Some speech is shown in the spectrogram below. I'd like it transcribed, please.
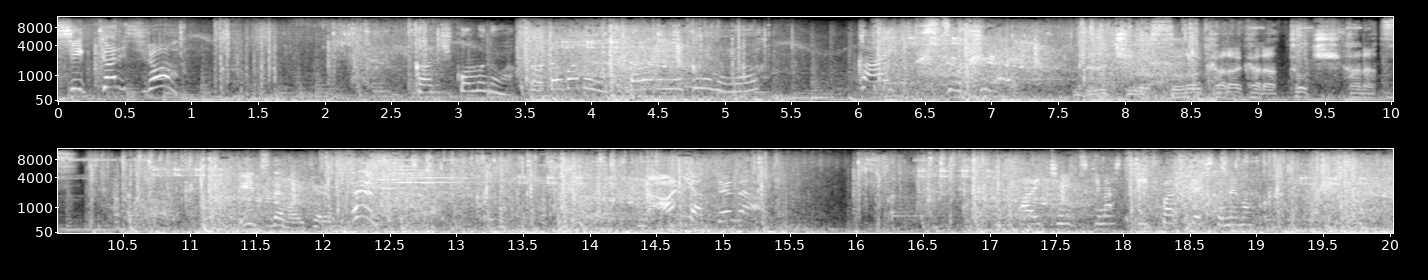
しっかりしろ。書き込むのは言葉では伝わりにくいのよ。回復武器をその殻から解き放つ。いつでもいける。何やってんだ。配置につきまして一発で仕留めます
